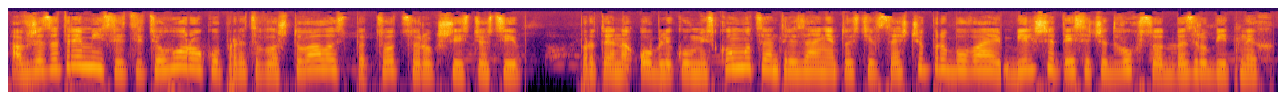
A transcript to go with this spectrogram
А вже за три місяці цього року працевлаштувалось 546 осіб. Проте на обліку в міському центрі зайнятості все ще прибуває більше 1200 безробітних.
